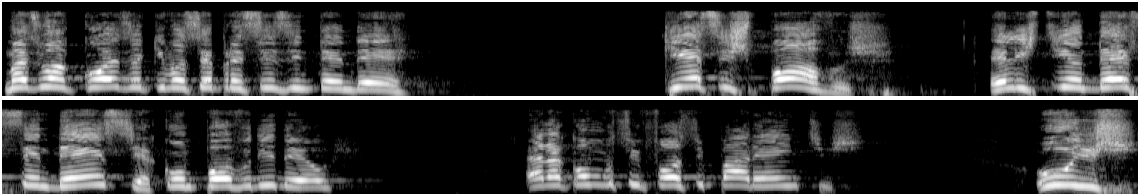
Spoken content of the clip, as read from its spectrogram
Mas uma coisa que você precisa entender, que esses povos, eles tinham descendência com o povo de Deus. Era como se fossem parentes. Os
